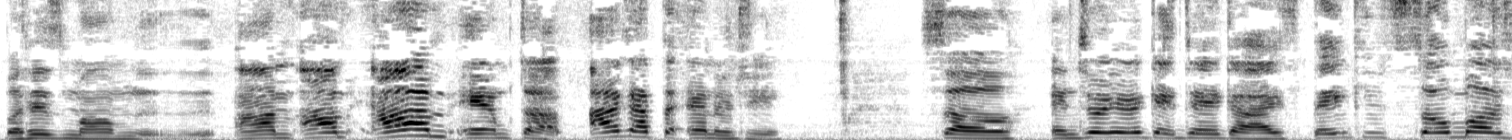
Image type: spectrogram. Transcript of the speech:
but his mom, I'm I'm I'm amped up. I got the energy. So enjoy your day, guys. Thank you so much.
